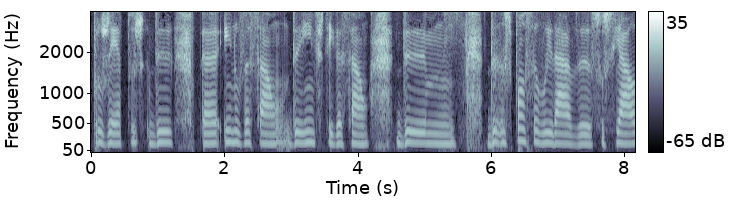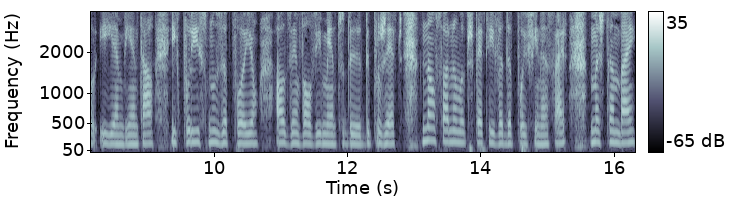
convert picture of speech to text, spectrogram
projetos de uh, inovação, de investigação, de, de responsabilidade social e ambiental e que por isso nos apoiam ao desenvolvimento de, de projetos, não só numa perspectiva de apoio financeiro, mas também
